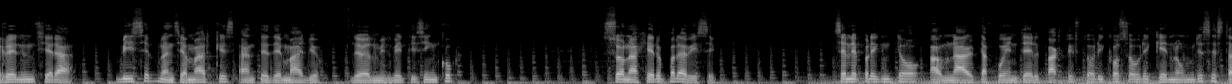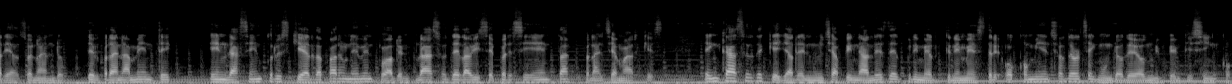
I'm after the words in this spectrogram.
¿Renunciará vice Francia Márquez antes de mayo de 2025? Sonajero para vice. Se le preguntó a una alta fuente del pacto histórico sobre qué nombres estarían sonando tempranamente en la centroizquierda para un eventual reemplazo de la vicepresidenta Francia Márquez, en caso de que ella renuncie a finales del primer trimestre o comienzos del segundo de 2025,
